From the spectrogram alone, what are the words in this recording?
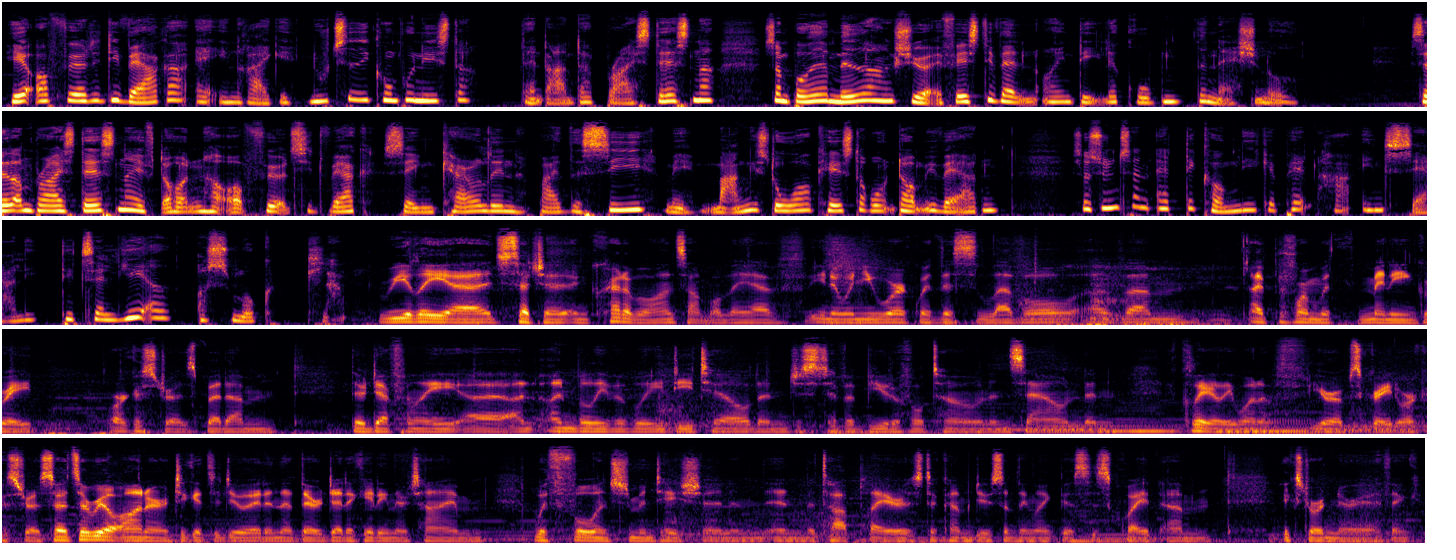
Her opførte de værker af en række nutidige komponister, blandt andre Bryce Dessner, som både er medarrangør af festivalen og en del af gruppen The National. Selvom Bryce Dessner efterhånden har opført sit værk St. Caroline by the Sea med mange store orkester rundt om i verden, så synes han, at det kongelige kapel har en særlig detaljeret og smuk klang. Really, uh, it's such an incredible ensemble they have. You know, when you work with this level of, um, I perform with many great orchestras, but um, they're definitely uh, un- unbelievably detailed and just have a beautiful tone and sound and clearly one of Europe's great orchestras. So it's a real honor to get to do it and that they're dedicating their time with full instrumentation and, and the top players to come do something like this is quite um, extraordinary, I think.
